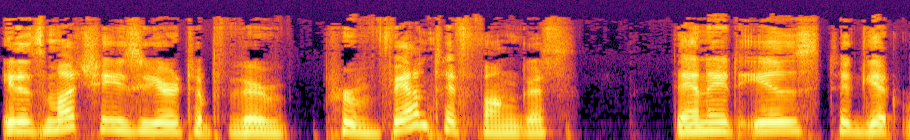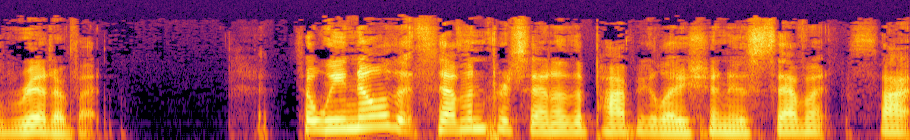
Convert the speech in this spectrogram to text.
it is much easier to pre- prevent a fungus than it is to get rid of it. So we know that 7% of the population is seven, si-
